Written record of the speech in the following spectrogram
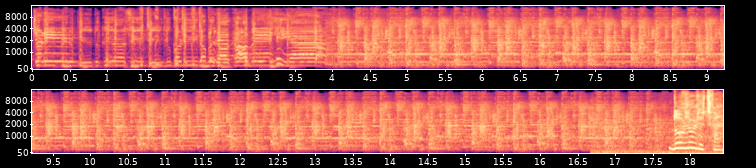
ਜੜੀ ਫਿਰ रहेगा मेरी रात कटी और दिन निकला जब दिन निकला तो रात चढ़ी फिर प्रीत की ऐसी चीज बड़ी रब राखा बेलिया Durdur lütfen.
